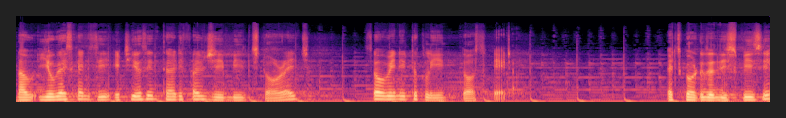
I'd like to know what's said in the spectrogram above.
Now you guys can see it's using 35 GB storage, so we need to clean those data let's go to the this pc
